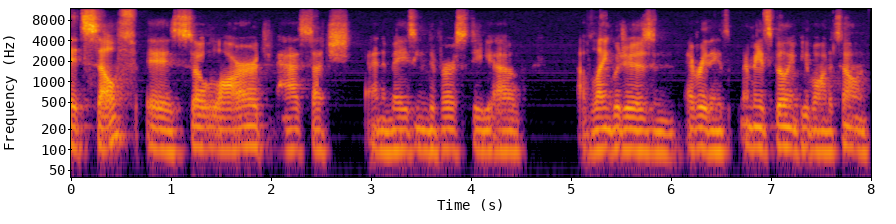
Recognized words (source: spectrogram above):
itself is so large, has such an amazing diversity of, of languages and everything. It's, I mean, it's a billion people on its own.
